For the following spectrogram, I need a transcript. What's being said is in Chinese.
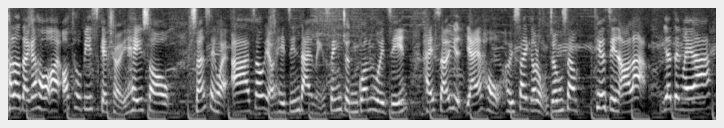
Hello，大家好，我系 AutoBase 嘅徐希素，想成为亚洲游戏展大明星，进军会展，喺十一月廿一号去西九龙中心挑战我啦，一定你啦！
